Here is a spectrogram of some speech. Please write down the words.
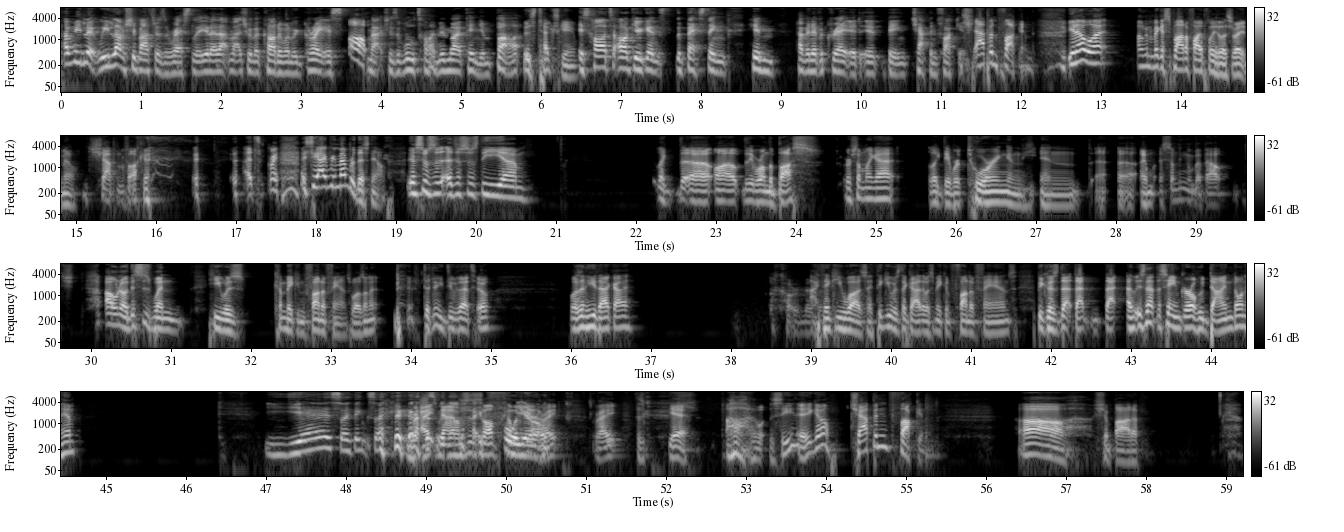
I mean, look, we love Shibata as a wrestler. You know, that match with Okada, one of the greatest Oh. matches of all time, in my opinion. But This text game. it's hard to argue against the best thing him having ever created, it being chapping fucking. Chappin, fucking. You know what? I'm gonna make a Spotify playlist right now. Chappin, fucking. That's great. See, I remember this now. This was uh, this was the um, like the uh, uh, they were on the bus or something like that. Like they were touring and and uh, uh, something about. Oh no, this is when he was making fun of fans, wasn't it? Didn't he do that too? Wasn't he that guy? I can't remember. I think he was. I think he was the guy that was making fun of fans because that that that uh, isn't that the same girl who dined on him, Yes, I think so. right? Now this is all four-year-old. right? Right? This- yeah. Oh, see, there you go. Chapping, fucking. Oh, Shibata.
